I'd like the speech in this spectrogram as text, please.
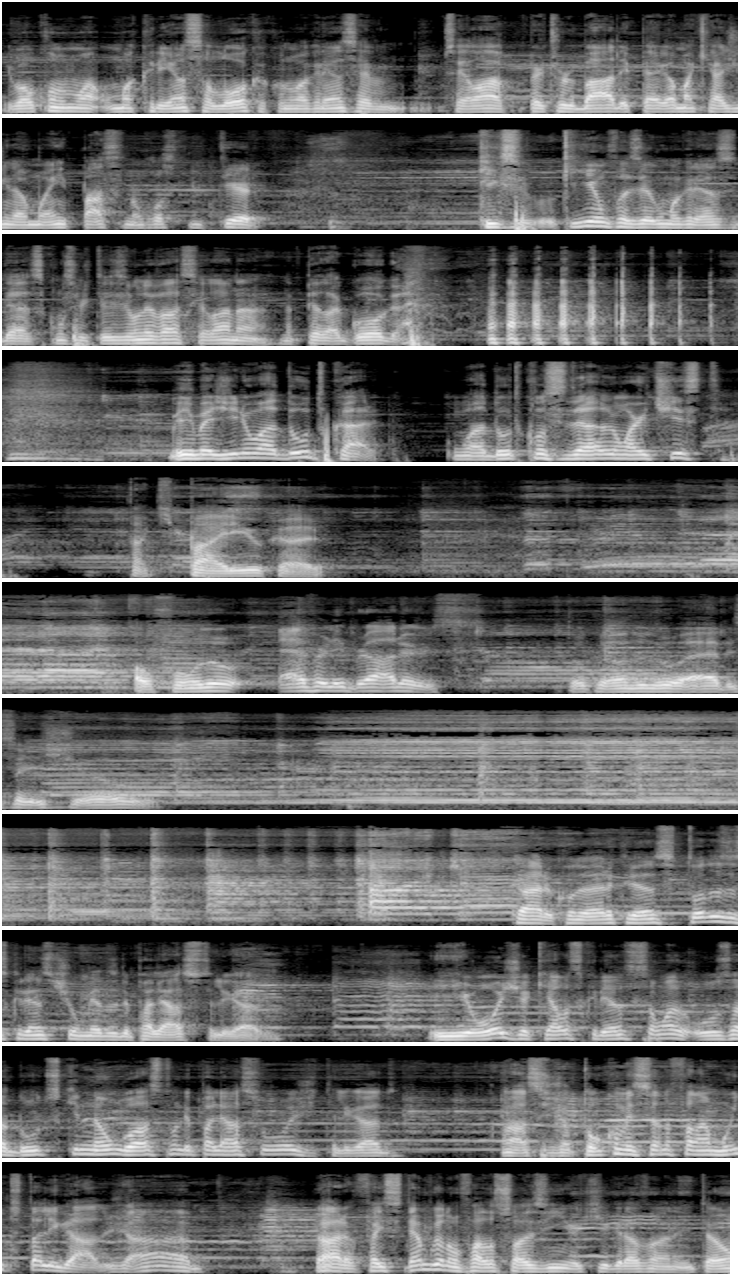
Igual quando uma, uma, criança louca, quando uma criança é, sei lá, perturbada e pega a maquiagem da mãe e passa no rosto inteiro. Que, que, iam fazer alguma criança dessa? Com certeza iam levar, sei lá, na, na pedagoga. Imagine um adulto, cara. Um adulto considerado um artista. Tá que pariu, cara. Ao fundo, Everly Brothers. Tocando no Absolute Show. Cara, quando eu era criança, todas as crianças tinham medo de palhaço, tá ligado? E hoje aquelas crianças são os adultos que não gostam de palhaço hoje, tá ligado? Nossa, já tô começando a falar muito, tá ligado? Já. Cara, faz tempo que eu não falo sozinho aqui gravando, então.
